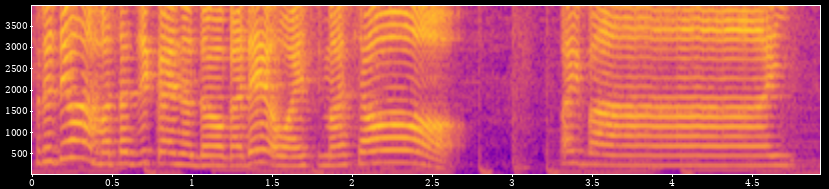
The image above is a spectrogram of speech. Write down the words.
それではまた次回の動画でお会いしましょう。バイバーイ。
